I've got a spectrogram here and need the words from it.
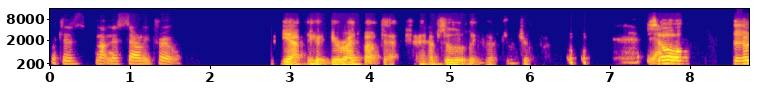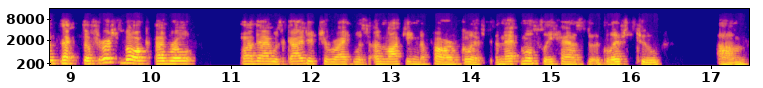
which is not necessarily true. Yeah, you're right about that. Absolutely. yeah. So the, the first book I wrote uh, that I was guided to write was Unlocking the Power of Glyphs. And that mostly has the glyphs to um,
